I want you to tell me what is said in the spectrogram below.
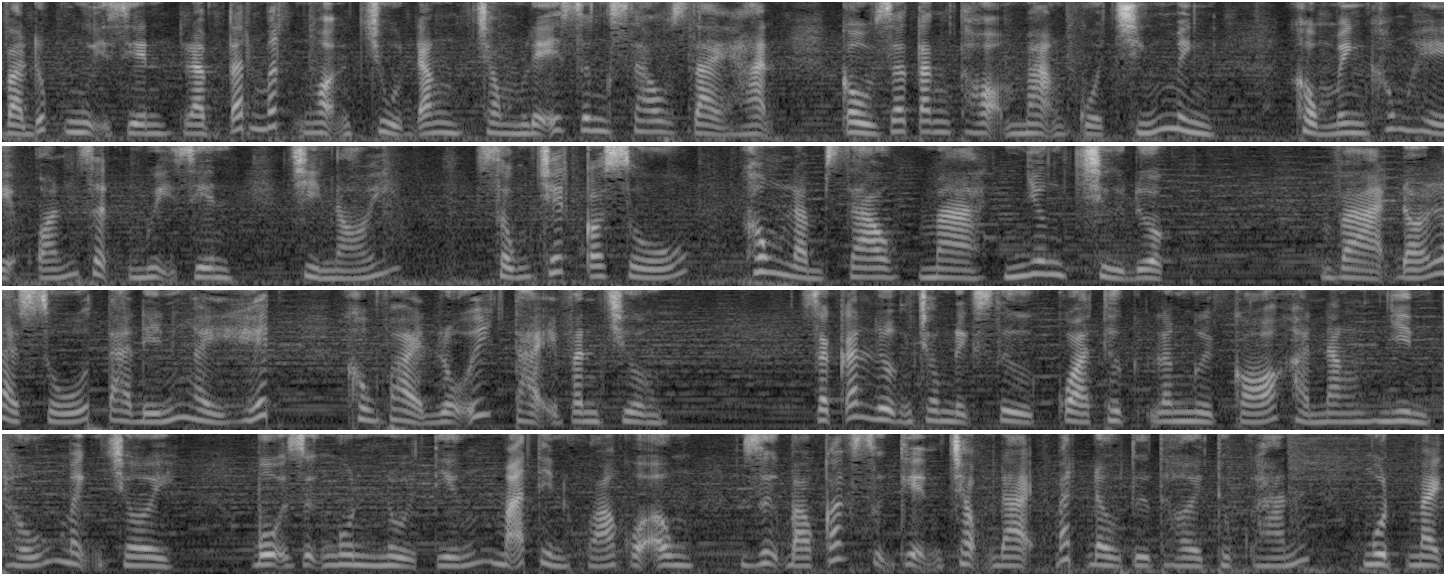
Và lúc Ngụy Diên làm tắt mất ngọn chủ đăng trong lễ dâng sao dài hạn, cầu gia tăng thọ mạng của chính mình, Khổng Minh không hề oán giận Ngụy Diên, chỉ nói sống chết có số, không làm sao mà nhưng trừ được. Và đó là số ta đến ngày hết, không phải lỗi tại văn trường. Gia Cát Lượng trong lịch sử quả thực là người có khả năng nhìn thấu mệnh trời. Bộ dự ngôn nổi tiếng Mã Tiền Khóa của ông dự báo các sự kiện trọng đại bắt đầu từ thời Thục Hán, một mạch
